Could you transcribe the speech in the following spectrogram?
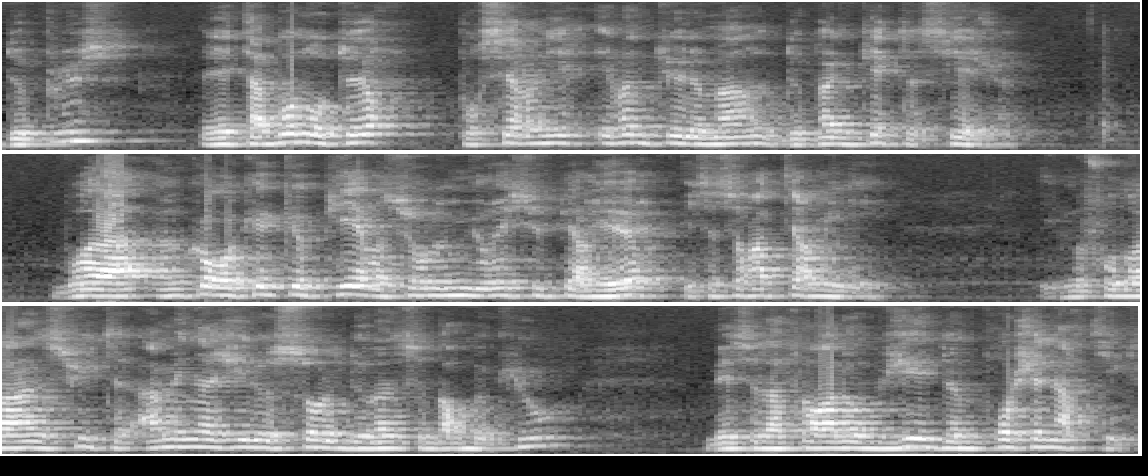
De plus, elle est à bonne hauteur pour servir éventuellement de banquette siège. Voilà, encore quelques pierres sur le muret supérieur et ce sera terminé. Il me faudra ensuite aménager le sol devant ce barbecue mais cela fera l'objet d'un prochain article.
